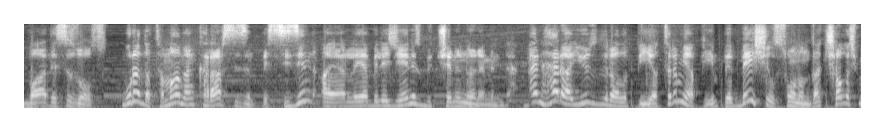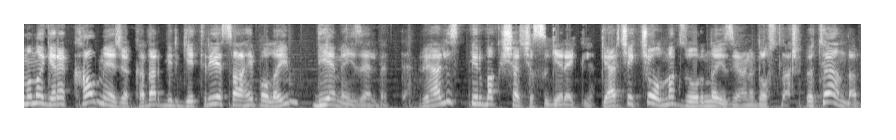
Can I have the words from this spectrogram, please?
vadesiz olsun. Burada tamamen karar sizin ve sizin ayarlayabileceğiniz bütçenin öneminde. Ben her ay 100 liralık bir yatırım yapayım ve 5 yıl sonunda çalışmama gerek kalmayacak kadar bir getiriye sahip olayım diyemeyiz elbette. Realist bir bakış açısı gerekli. Gerçekçi olmak zorundayız yani dostlar. Öte yandan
